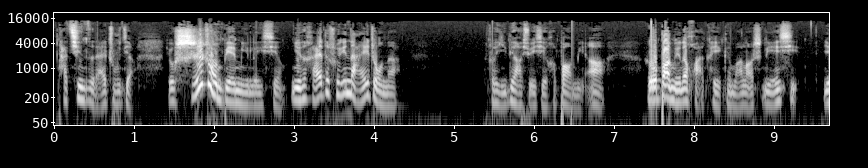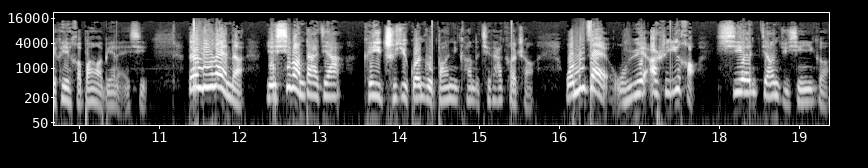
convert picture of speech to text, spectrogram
他亲自来主讲，有十种便秘类型，你的孩子属于哪一种呢？说一定要学习和报名啊！如果报名的话，可以跟王老师联系，也可以和邦小编联系。那另外呢？也希望大家可以持续关注邦尼康的其他课程。我们在五月二十一号，西安将举行一个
